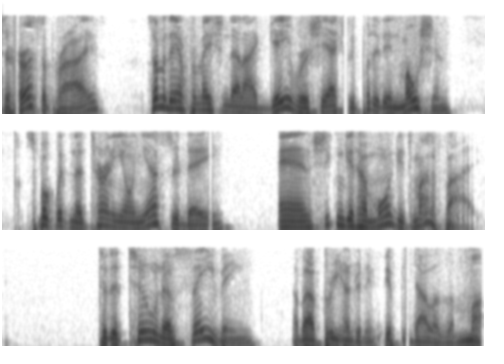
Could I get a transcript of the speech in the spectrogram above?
to her surprise, some of the information that I gave her, she actually put it in motion. Spoke with an attorney on yesterday, and she can get her mortgage modified to the tune of saving about three hundred and fifty dollars a month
